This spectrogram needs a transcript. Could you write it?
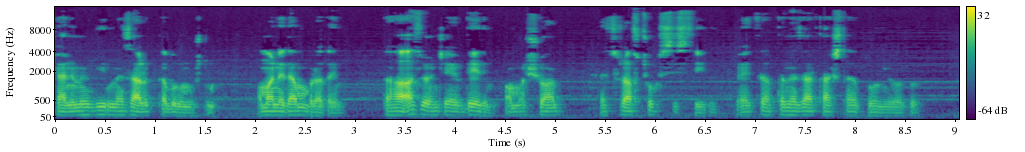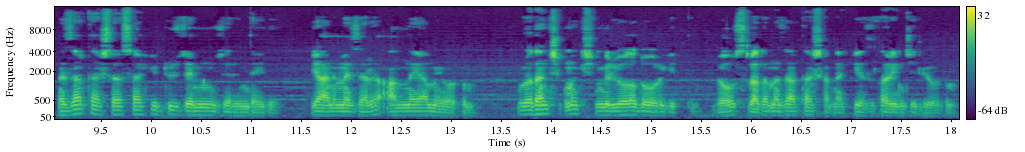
Kendimi bir mezarlıkta bulmuştum. Ama neden buradayım? Daha az önce evdeydim ama şu an etraf çok sisliydi ve etrafta mezar taşları bulunuyordu. Mezar taşları sanki düz zemin üzerindeydi. Yani mezarı anlayamıyordum. Buradan çıkmak için bir yola doğru gittim ve o sırada mezar taşlarındaki yazıları inceliyordum.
